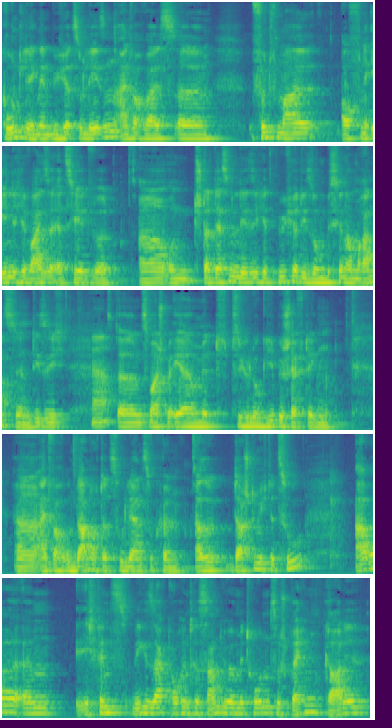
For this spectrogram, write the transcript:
grundlegenden Bücher zu lesen, einfach weil es äh, fünfmal auf eine ähnliche Weise erzählt wird. Äh, und stattdessen lese ich jetzt Bücher, die so ein bisschen am Rand sind, die sich ja. äh, zum Beispiel eher mit Psychologie beschäftigen. Äh, einfach um da noch dazu lernen zu können. Also da stimme ich dazu. Aber ähm, ich finde es, wie gesagt, auch interessant, über Methoden zu sprechen. Gerade,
